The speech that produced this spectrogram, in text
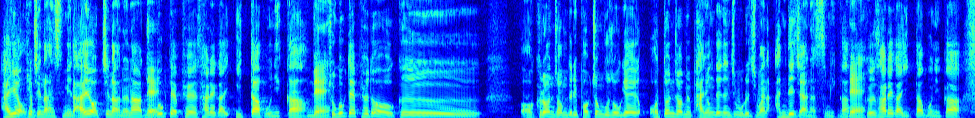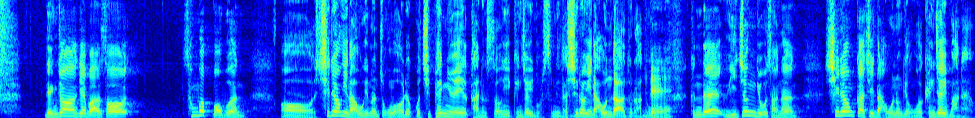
아예 없지는 않습니다. 아예 없진 않으나 네. 조국 대표의 사례가 있다 보니까 네. 조국 대표도 그 어, 그런 점들이 법정 구속에 어떤 점이 반영되는지 모르지만 안 되지 않았습니까? 네. 그 사례가 있다 보니까 냉정하게 봐서 선거법은 어, 실형이 나오기는 조금 어렵고 집행유예일 가능성이 굉장히 높습니다. 실형이 나온다 하더라도. 네. 근데 위증교사는 실형까지 나오는 경우가 굉장히 많아요.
